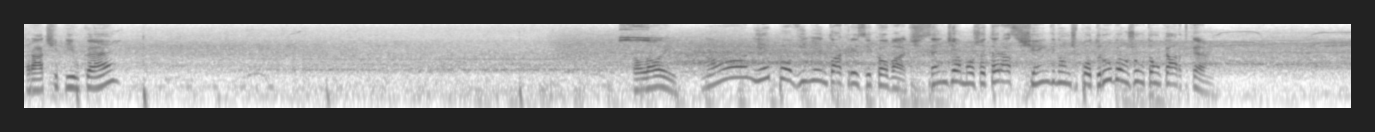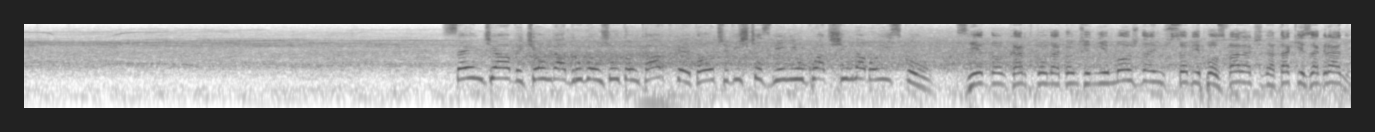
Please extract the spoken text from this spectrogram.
Traci piłkę. Koloj. No, nie powinien tak ryzykować. Sędzia może teraz sięgnąć po drugą żółtą kartkę. Sędzia wyciąga drugą żółtą kartkę. To oczywiście zmieni układ sił na boisku. Z jedną kartką na koncie nie można już sobie pozwalać na takie zagranie.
